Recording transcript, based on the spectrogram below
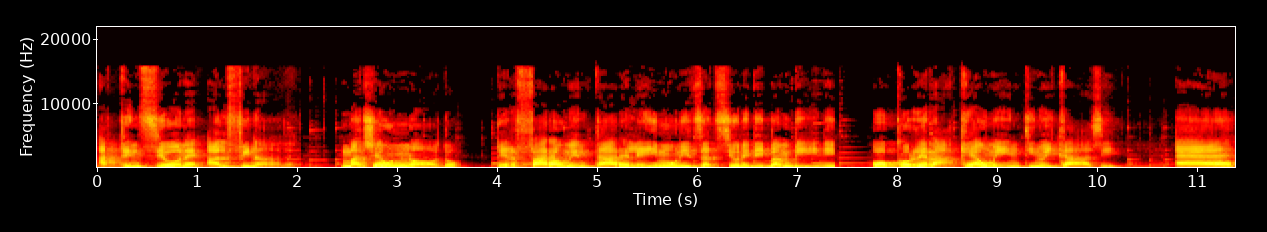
Attenzione al finale. Ma c'è un nodo. per far aumentare le immunizzazioni dei bambini occorrerà che aumentino i casi. Eh?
